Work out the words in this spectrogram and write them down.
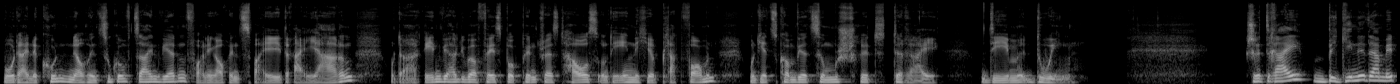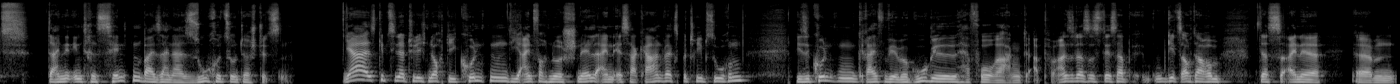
wo deine Kunden auch in Zukunft sein werden, vor allen Dingen auch in zwei, drei Jahren. Und da reden wir halt über Facebook, Pinterest, House und ähnliche Plattformen. Und jetzt kommen wir zum Schritt drei, dem Doing. Schritt drei, beginne damit, deinen Interessenten bei seiner Suche zu unterstützen. Ja, es gibt sie natürlich noch, die Kunden, die einfach nur schnell einen SHK-Handwerksbetrieb suchen. Diese Kunden greifen wir über Google hervorragend ab. Also das ist deshalb geht es auch darum, dass eine ähm,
